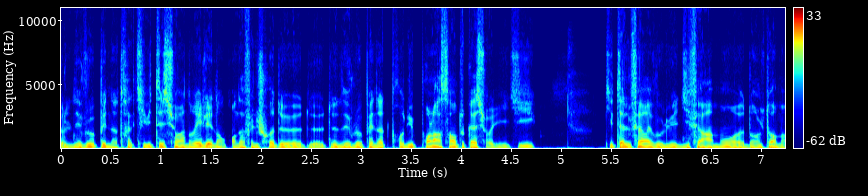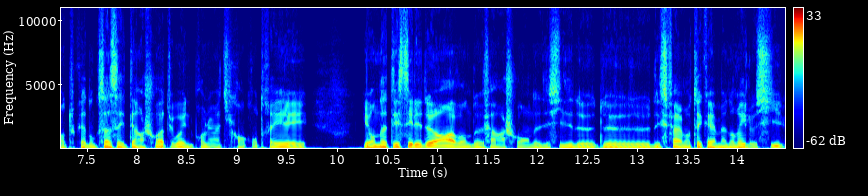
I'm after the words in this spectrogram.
de, développer notre activité sur Unreal. Et donc, on a fait le choix de, de développer notre produit pour l'instant, en tout cas sur Unity, quitte à le faire évoluer différemment euh, dans le temps. Mais en tout cas, donc ça, ça a été un choix, tu vois, une problématique rencontrée. Et, et on a testé les deux hein, avant de faire un choix. On a décidé d'expérimenter de, quand même Unreal aussi,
